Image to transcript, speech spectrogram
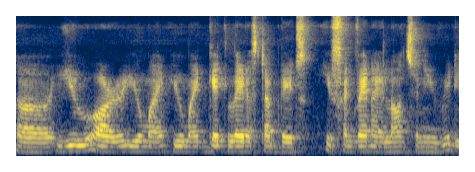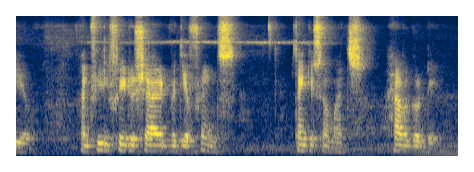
uh, you or you might you might get latest updates if and when I launch a new video. And feel free to share it with your friends. Thank you so much. Have a good day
